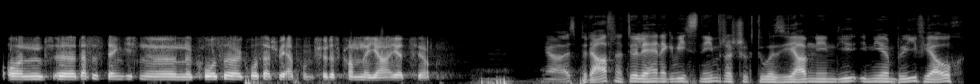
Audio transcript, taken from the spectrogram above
Und äh, das ist, denke ich, eine, eine große, großer Schwerpunkt für das kommende Jahr jetzt, ja. Ja, es bedarf natürlich einer gewissen Infrastruktur. Sie haben in, in Ihrem Brief ja auch,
